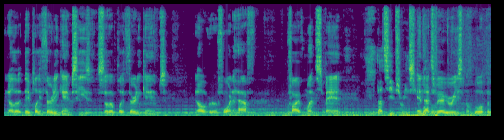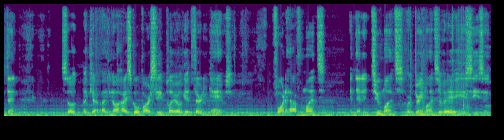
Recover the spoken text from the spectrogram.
you know, they play 30 game seasons. So they'll play 30 games, you know, over a four and a half, five month span. But that seems reasonable. and that's very reasonable. But then, so like, uh, you know, a high school varsity player will get 30 games, four and a half months, and then in two months or three months of AAU season,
